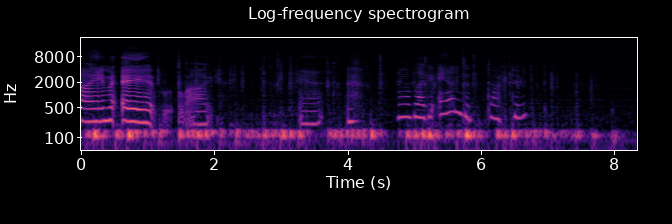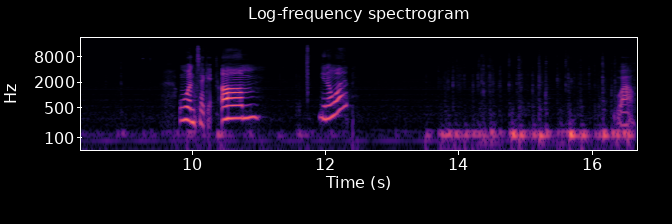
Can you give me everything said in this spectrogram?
I'm a blog and I'm a blogger and a doctor. One second. Um, you know what? Wow,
